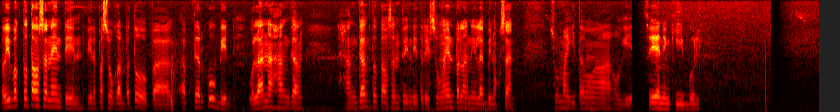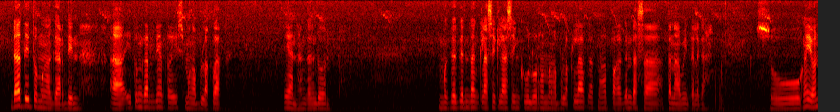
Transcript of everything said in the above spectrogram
way back 2019, pinapasukan pa to. Pag after COVID, wala na hanggang hanggang 2023. So ngayon pa lang nila binuksan. So makikita mo mga kugi. So yan yung keyboard. Dati ito mga garden. Ah, itong garden to is mga bulaklak. Ayan, hanggang doon. Magagandang klase-klaseng kulor ng mga bulaklak at napakaganda sa tanawin talaga. So, ngayon,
